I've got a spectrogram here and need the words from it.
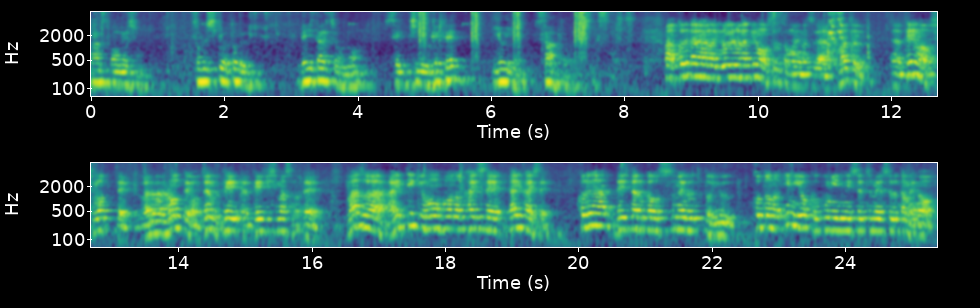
ランスフォーメーション。その指揮を執るデジタル庁の設置に向けていよいよスタートします、まあ、これからあのいろいろな議論をすると思いますがまずテーマを絞って我々論点を全部提示しますのでまずは IT 基本法の改正大改正。これがデジタル化を進めるということの意味を国民に説明するための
